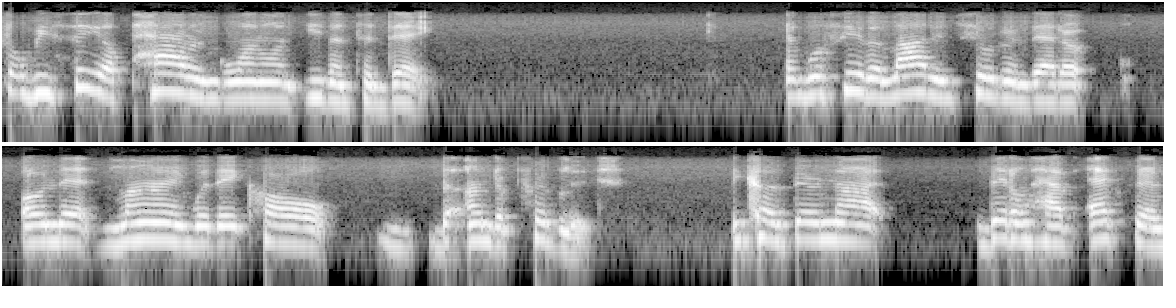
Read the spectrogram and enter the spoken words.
So we see a pattern going on even today. And we'll see it a lot in children that are on that line where they call the underprivileged because they're not, they don't have access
